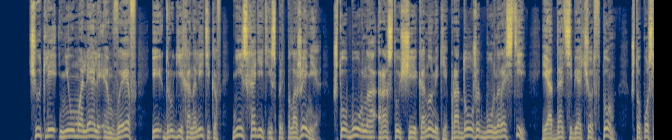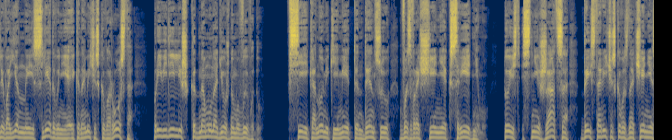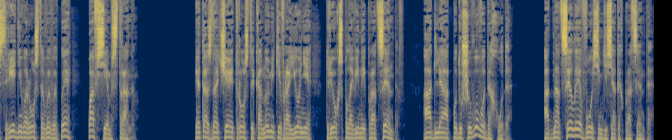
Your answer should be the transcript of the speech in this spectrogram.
чуть ли не умоляли МВФ и других аналитиков не исходить из предположения, что бурно растущие экономики продолжат бурно расти, и отдать себе отчет в том, что послевоенные исследования экономического роста привели лишь к одному надежному выводу. Все экономики имеют тенденцию возвращения к среднему, то есть снижаться до исторического значения среднего роста ВВП по всем странам. Это означает рост экономики в районе 3,5%, а для подушевого дохода 1,8%.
